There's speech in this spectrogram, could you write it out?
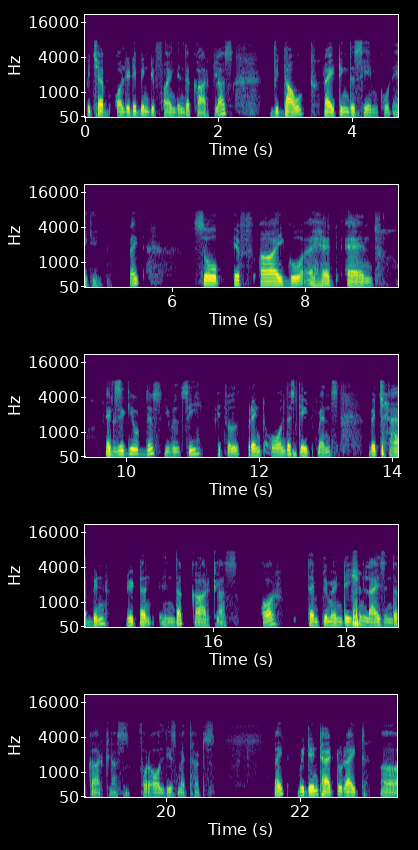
which have already been defined in the car class without writing the same code again, right? So if I go ahead and execute this, you will see it will print all the statements which have been written in the car class or the implementation lies in the car class for all these methods right? We didn't had to write uh,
